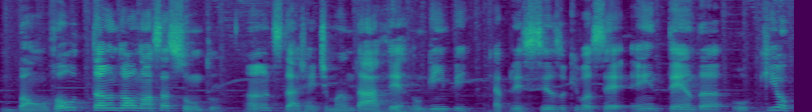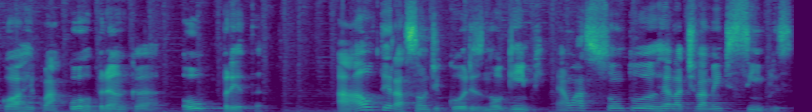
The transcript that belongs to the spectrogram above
Bom, voltando ao nosso assunto, antes da gente mandar ver no GIMP, é preciso que você entenda o que ocorre com a cor branca ou preta. A alteração de cores no GIMP é um assunto relativamente simples,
